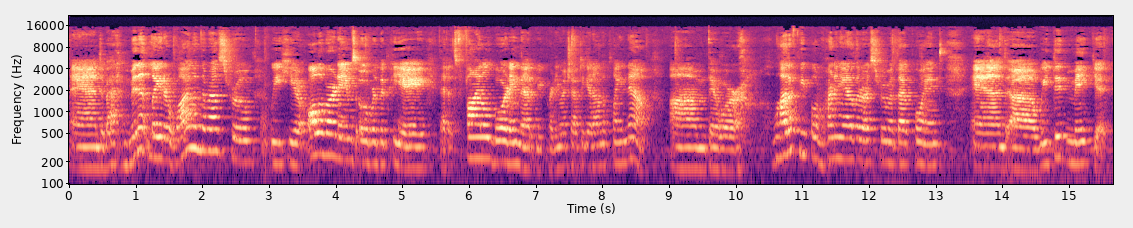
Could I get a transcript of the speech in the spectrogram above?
and about a minute later, while in the restroom, we hear all of our names over the PA that it's final boarding, that we pretty much have to get on the plane now. Um, there were a lot of people running out of the restroom at that point and uh, we did make it.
